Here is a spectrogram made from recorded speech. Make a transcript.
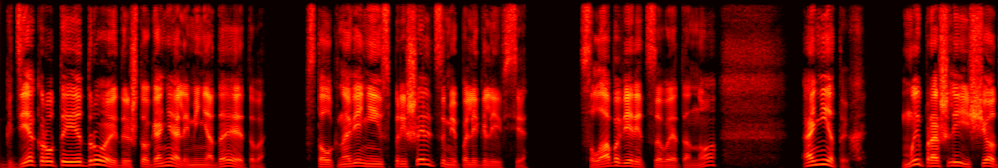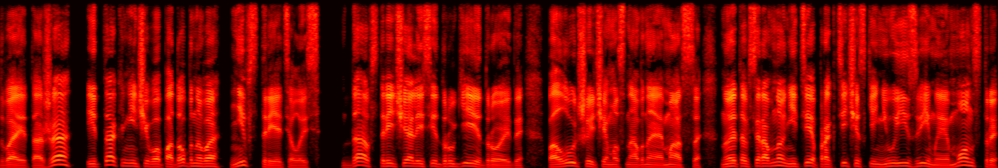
где крутые дроиды, что гоняли меня до этого? В столкновении с пришельцами полегли все. Слабо верится в это, но... А нет их. Мы прошли еще два этажа, и так ничего подобного не встретилось. Да, встречались и другие дроиды, получше, чем основная масса, но это все равно не те практически неуязвимые монстры,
